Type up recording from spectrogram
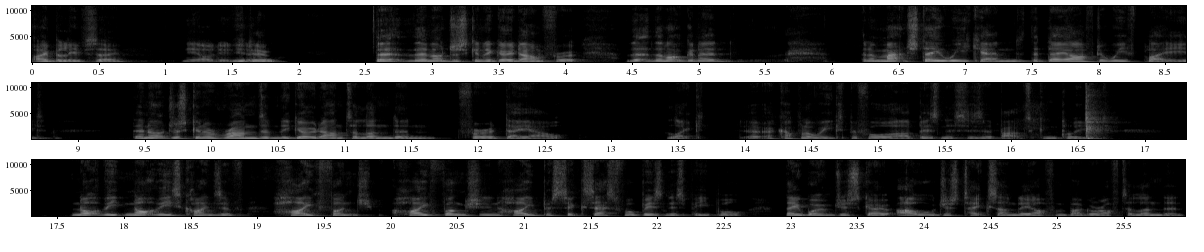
I believe so. Yeah, I do. You too. do. They're, they're not just going to go down for it. They're, they're not going to in a match day weekend, the day after we've played, they're not just going to randomly go down to London for a day out, like a couple of weeks before our business is about to conclude. Not the not these kinds of high function, high functioning, hyper successful business people. They won't just go. I will just take Sunday off and bugger off to London.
